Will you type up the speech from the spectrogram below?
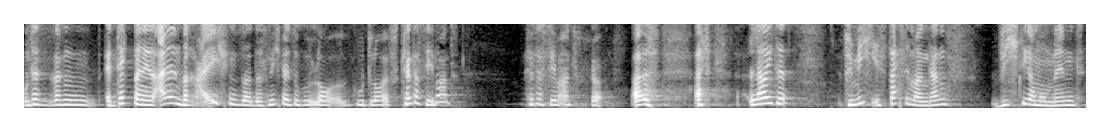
Und dann, dann, entdeckt man in allen Bereichen, dass es nicht mehr so gut läuft. Kennt das jemand? Kennt das jemand? Ja. Also, also, Leute, für mich ist das immer ein ganz wichtiger Moment,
